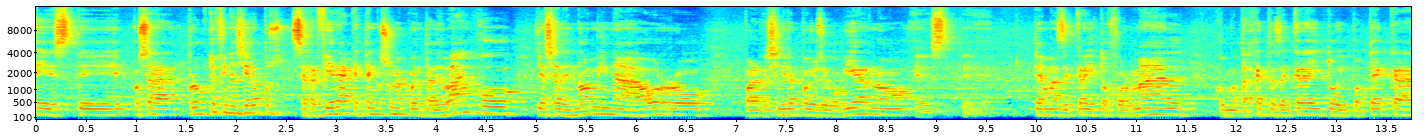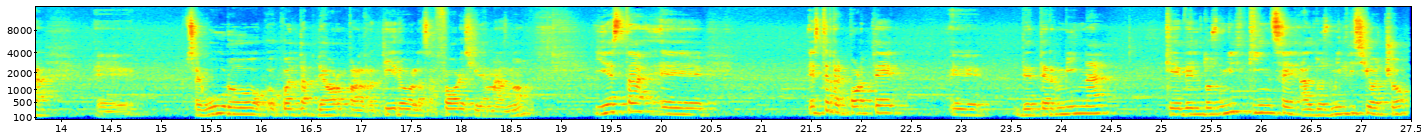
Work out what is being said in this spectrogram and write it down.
este, o sea, producto financiero pues se refiere a que tengas una cuenta de banco, ya sea de nómina, ahorro, para recibir apoyos de gobierno, este, temas de crédito formal, como tarjetas de crédito, hipoteca, eh, seguro o cuenta de ahorro para el retiro, las afores y demás, ¿no? Y esta, eh, este reporte eh, determina que del 2015 al 2018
